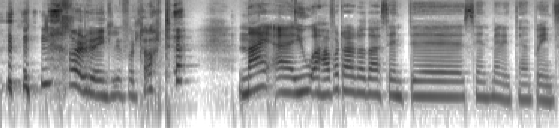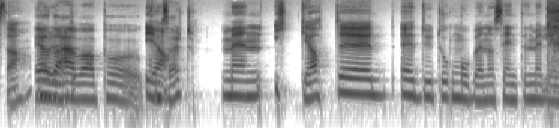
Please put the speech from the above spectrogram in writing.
Har du egentlig fortalt det? Nei, eh, jo, jeg har fortalt at jeg sendte sendt melding til henne på Insta. Ja, da jeg var på Ja. konsert. Men ikke at uh, du tok mobben og sendte en melding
